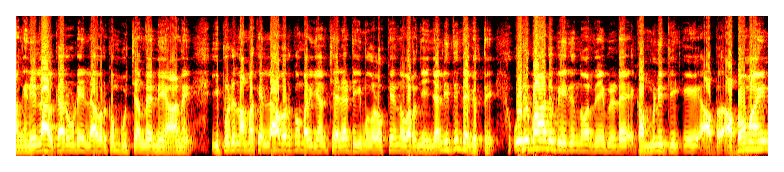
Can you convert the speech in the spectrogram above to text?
അങ്ങനെയുള്ള ആൾക്കാരോട് എല്ലാവർക്കും പുച്ഛം തന്നെയാണ്. ഇപ്പോഴും നമുക്ക് എല്ലാവർക്കും അറിയാം ചില ടീമുകളൊക്കെ എന്ന് പറഞ്ഞു കഴിഞ്ഞാൽ ഇതിന്റെ അകത്ത് ഒരുപാട് പേര് എന്ന് പറഞ്ഞാൽ ഇവരുടെ കമ്മ്യൂണിറ്റിക്ക് അപ അപമാന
